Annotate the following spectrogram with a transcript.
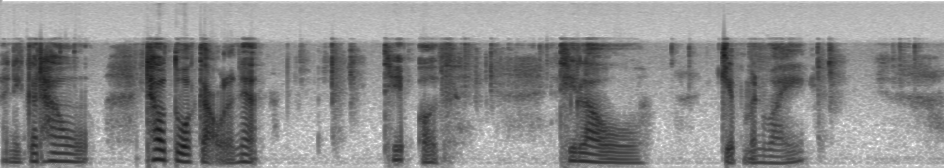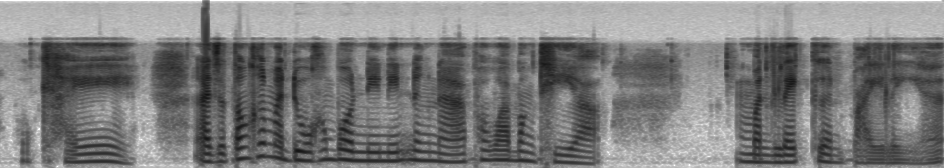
อันนี้ก็เท่า เท่าตัวเก่าแล้วเนี่ย ที่เออ ที่เราเก็บมันไว้ โอเค อาจจะต้องขึ้นมาดูข้างบนนี้นิดนึงนะ เพราะว่าบางทีอะมันเล็กเกินไปอะไรเงี้ย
